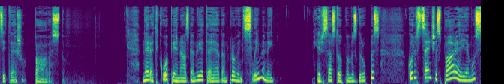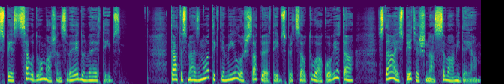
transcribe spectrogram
citēšu pāvestu. Nereti kopienās, gan vietējā, gan provinces līmenī, ir sastopamas grupas, kuras cenšas pārējiem uzspiest savu domāšanas veidu un vērtības. Tā tas mēdz notikt, ja mīlošas atvērtības pret savu tuvāko vietā stājas pieķeršanās savām idejām.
